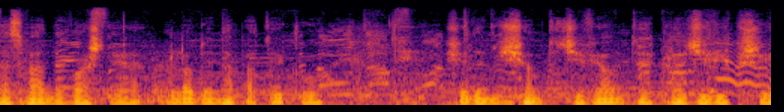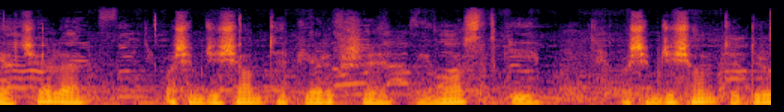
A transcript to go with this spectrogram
nazwany właśnie Lody na patyku. 79 Prawdziwi przyjaciele. 81 Miłostki. 82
